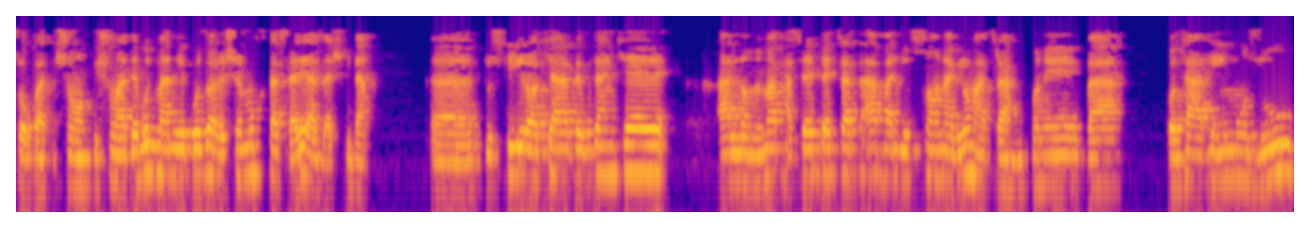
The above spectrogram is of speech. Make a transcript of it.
صحبت شما پیش اومده بود من یه گزارش مختصری ازش میدم. دوستی ایراد کرده بودن که علامه مبحث فطرت اولی و ثانوی رو مطرح می‌کنه و با طرح این موضوع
